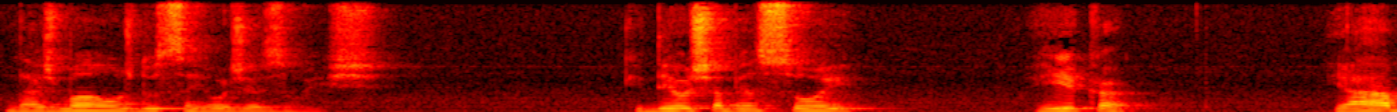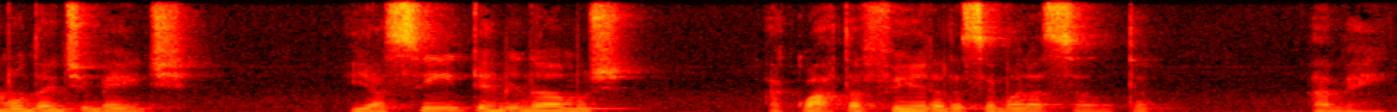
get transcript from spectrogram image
nas mãos do Senhor Jesus. Que Deus te abençoe, rica e abundantemente e assim terminamos a quarta-feira da Semana Santa. Amém.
